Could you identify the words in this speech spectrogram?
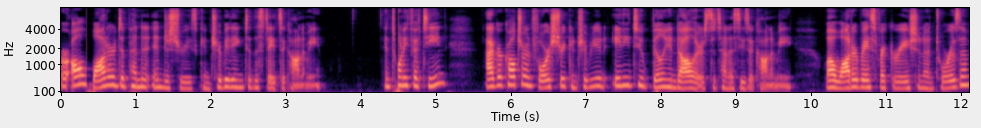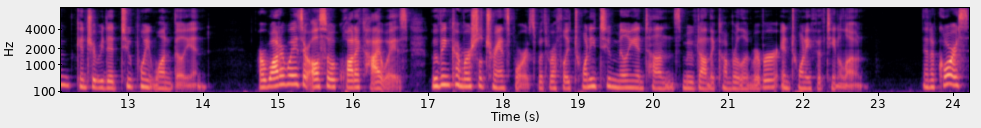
are all water dependent industries contributing to the state's economy. In 2015, agriculture and forestry contributed $82 billion to Tennessee's economy, while water-based recreation and tourism contributed 2.1 billion. Our waterways are also aquatic highways, moving commercial transports with roughly 22 million tons moved on the Cumberland River in 2015 alone. And of course,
